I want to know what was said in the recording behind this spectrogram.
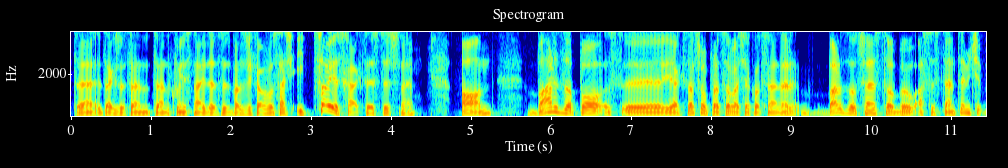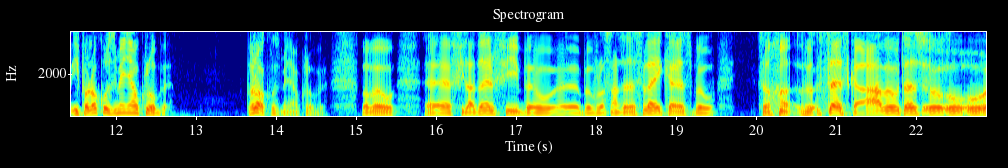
Te, także ten, ten Quinn Snyder to jest bardzo ciekawa postać. I co jest charakterystyczne? On bardzo po, y, jak zaczął pracować jako trener, bardzo często był asystentem i po roku zmieniał kluby. Roku zmieniał kluby. Bo był e, w Filadelfii, był, e, był w Los Angeles Lakers, był co, w CSKA, był też u, u, u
